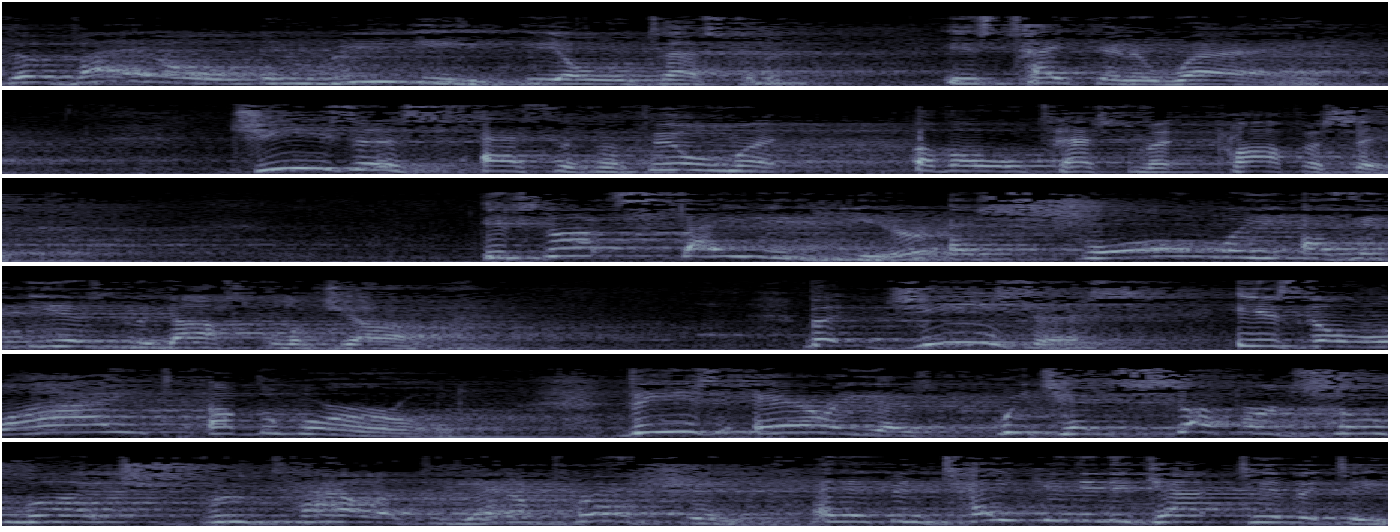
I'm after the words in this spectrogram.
the veil in reading the Old Testament is taken away. Jesus as the fulfillment of Old Testament prophecy. It's not stated here as strongly as it is in the Gospel of John. But Jesus is the light of the world. These areas which had suffered so much brutality and oppression and had been taken into captivity,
